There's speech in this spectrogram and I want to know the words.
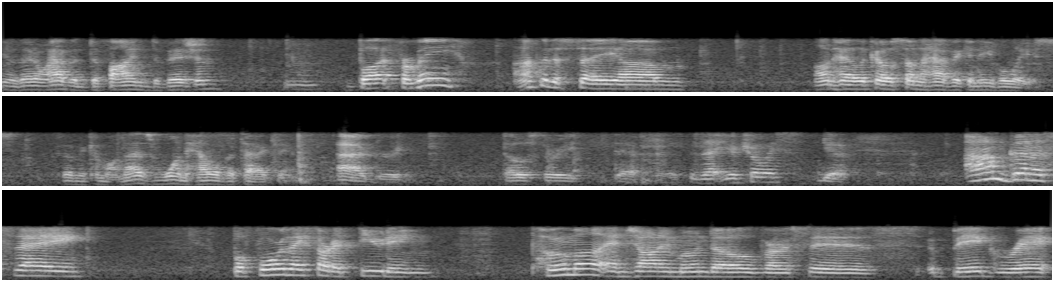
You know, they don't have a defined division. But for me, I'm going to say um, Angelico, Son of Havoc, and Ivelisse. I mean, come on, that is one hell of a tag team. I agree. Those three, definitely. Is that your choice? Yeah. I'm gonna say before they started feuding, Puma and Johnny Mundo versus Big Ryck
